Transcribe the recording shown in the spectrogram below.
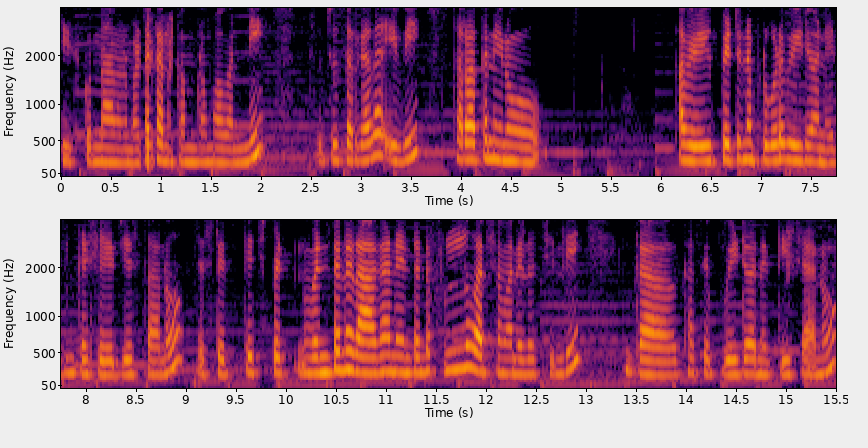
తీసుకున్నాను అనమాట కనకాంబరం అవన్నీ. సో చూసారు కదా ఇవి. తర్వాత నేను అవి పెట్టినప్పుడు కూడా వీడియో అనేది ఇంకా షేర్ చేస్తాను. జస్ట్ తెచ్చి పెట్ వెంటనే రాగానే ఏంటంటే ఫుల్ వర్షం అనేది వచ్చింది. ఇంకా కాసేపు వీడియో అనేది తీశాను.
